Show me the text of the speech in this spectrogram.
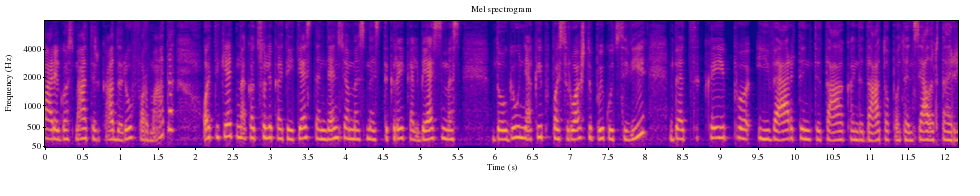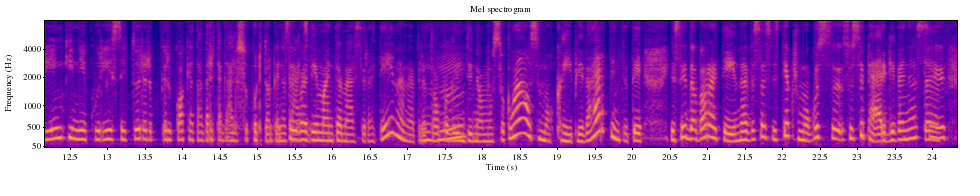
pareigos metai ir ką dariau formatą o tikėtina kad sulig ateities tendencijomis mes tikrai kalbėsimės daugiau ne kaip pasiruošti puikų cv bet kaip įvertinti tą kandidato potencialą ir tą rinkinį kurį jisai turi ir ir kokią tą vertę gali sukurti tai organizacijai va deimante mes ir ateiname prie to Mhm. pagrindinio mūsų klausimo kaip įvertinti tai jisai dabar ateina visas vis tiek žmogus susipergyvenęs Taip.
